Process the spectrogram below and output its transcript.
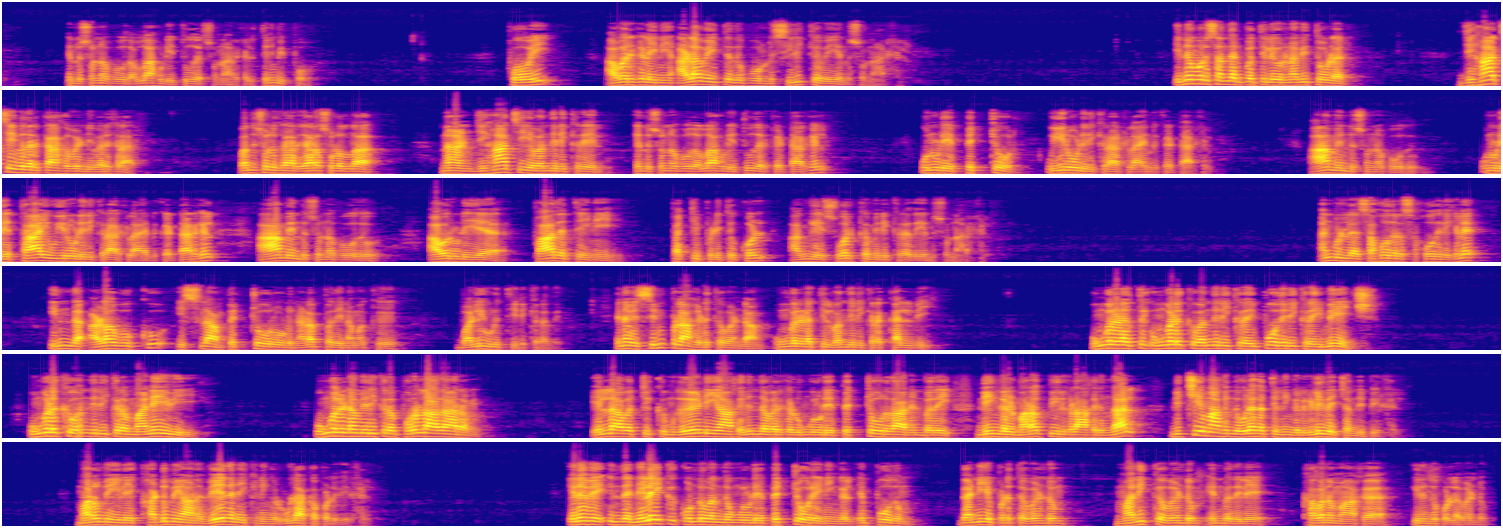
என்று சொன்னபோது அல்லாஹுடைய தூதர் சொன்னார்கள் திரும்பிப்போ போய் அவர்களை நீ அழ வைத்தது போன்று சிரிக்கவே என்று சொன்னார்கள். இன்னும் ஒரு சந்தர்ப்பத்தில் ஒரு நபித்தோழர் ஜிஹாத் செய்வதற்காக வேண்டி வருகிறார். வந்து சொல்கிறார் யார சொல்லல்லா நான் ஜிஹாத் செய்ய வந்திருக்கிறேன் என்று சொன்னபோது அல்லாஹுடைய தூதர் கேட்டார்கள். உன்னுடைய பெற்றோர் உயிரோடு இருக்கிறார்களா? என்று கேட்டார்கள். ஆம் என்று சொன்னபோது உன்னுடைய தாய் உயிரோடு இருக்கிறார்களா? என்று கேட்டார்கள். ஆம் என்று சொன்னபோது அவருடைய பாதத்தை நீ பற்றி பிடித்துக்கொள் அங்கே சுவர்க்கம் இருக்கிறது என்று சொன்னார்கள். அன்புள்ள சகோதர சகோதரிகளே இந்த அளவுக்கு இஸ்லாம் பெற்றோரோடு நடப்பதை நமக்கு வலியுறுத்தி இருக்கிறது எனவே சிம்பிளாக எடுக்க வேண்டாம். உங்களிடத்தில் வந்திருக்கிற கல்வி உங்களிடத்தில் உங்களுக்கு வந்திருக்கிற இப்போது இருக்கிற இமேஜ் உங்களுக்கு வந்திருக்கிற மனைவி உங்களிடம் இருக்கிற பொருளாதாரம் எல்லாவற்றுக்கும் ஏணியாக இருந்தவர்கள் உங்களுடைய பெற்றோர்தான் என்பதை நீங்கள் மறப்பீர்களாக இருந்தால் நிச்சயமாக இந்த உலகத்தில் நீங்கள் இழிவை சந்திப்பீர்கள். மறுமையிலே கடுமையான வேதனைக்கு நீங்கள் உள்ளாக்கப்படுவீர்கள். எனவே இந்த நிலைக்கு கொண்டு வந்த உங்களுடைய பெற்றோரை நீங்கள் எப்போதும் கண்ணியப்படுத்த வேண்டும் மதிக்க வேண்டும் என்பதிலே கவனமாக இருந்து கொள்ள வேண்டும்.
